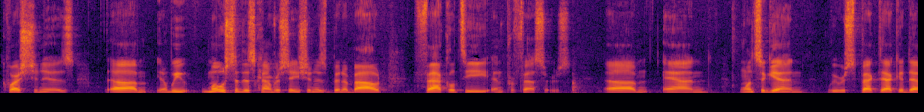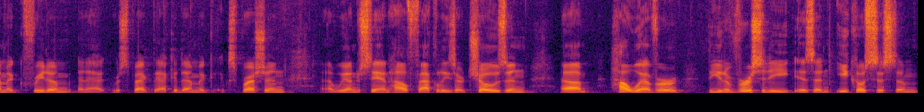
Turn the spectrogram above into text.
question is, um, you know, we most of this conversation has been about faculty and professors, um, and once again, we respect academic freedom and respect academic expression. Uh, we understand how faculties are chosen. Um, however, the university is an ecosystem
